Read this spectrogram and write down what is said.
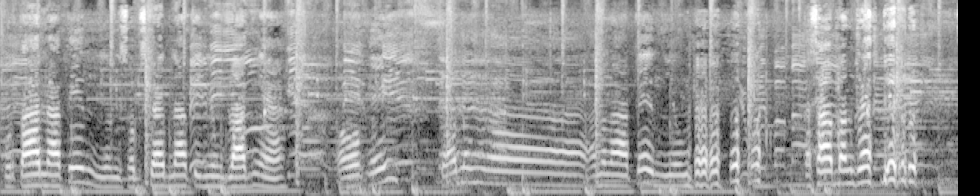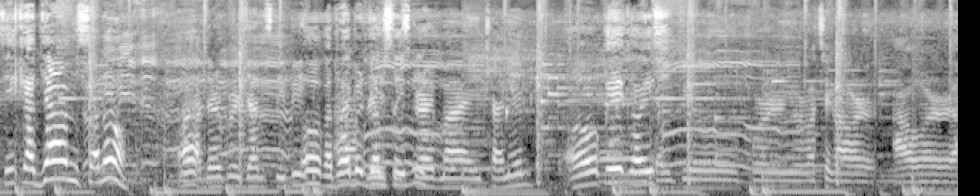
supportahan natin yung subscribe natin yung vlog niya. Okay? So anong ah, ano natin yung kasamang driver si Ka Jams ano? Ah, Driver Jans TV. Oh, ka-Driver Jans Please TV. subscribe my channel. okay guys. Thank you for your watching our our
